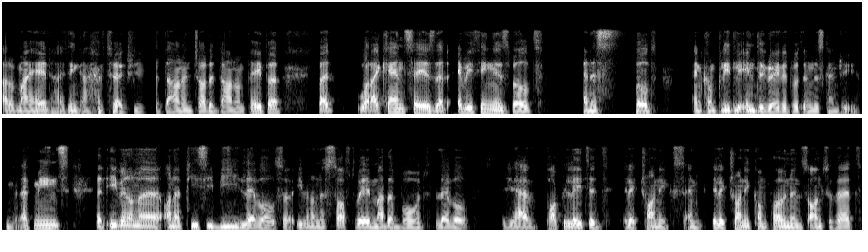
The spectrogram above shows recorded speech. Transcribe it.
out of my head. I think I have to actually sit down and jot it down on paper. But what I can say is that everything is built and is built and completely integrated within this country. That means that even on a on a PCB level, so even on a software motherboard level, you have populated electronics and electronic components onto that.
